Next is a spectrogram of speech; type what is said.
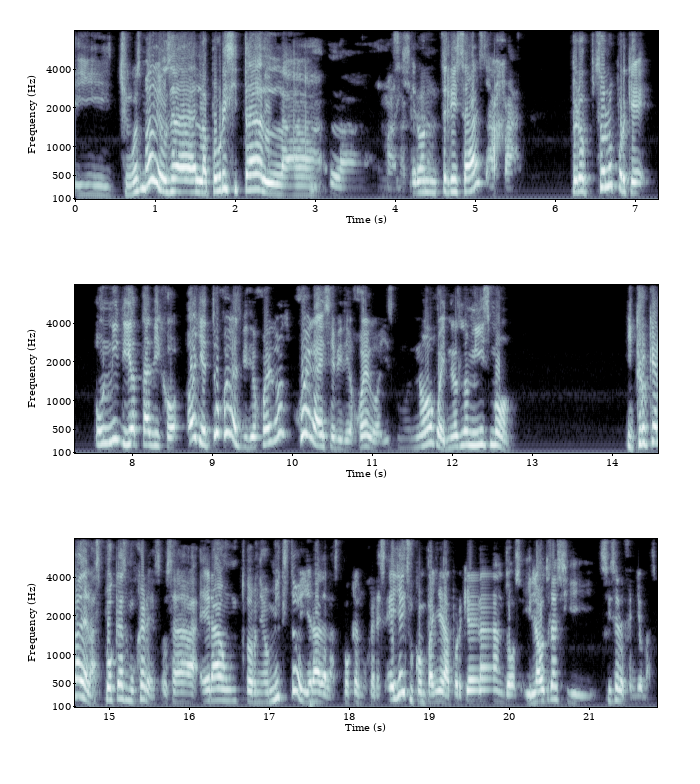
y chingos madre, o sea, la pobrecita la, la hicieron trizas, ajá. Pero solo porque un idiota dijo, oye, ¿tú juegas videojuegos? Juega ese videojuego. Y es como, no, güey, no es lo mismo. Y creo que era de las pocas mujeres, o sea, era un torneo mixto y era de las pocas mujeres. Ella y su compañera, porque eran dos, y la otra sí, sí se defendió más.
